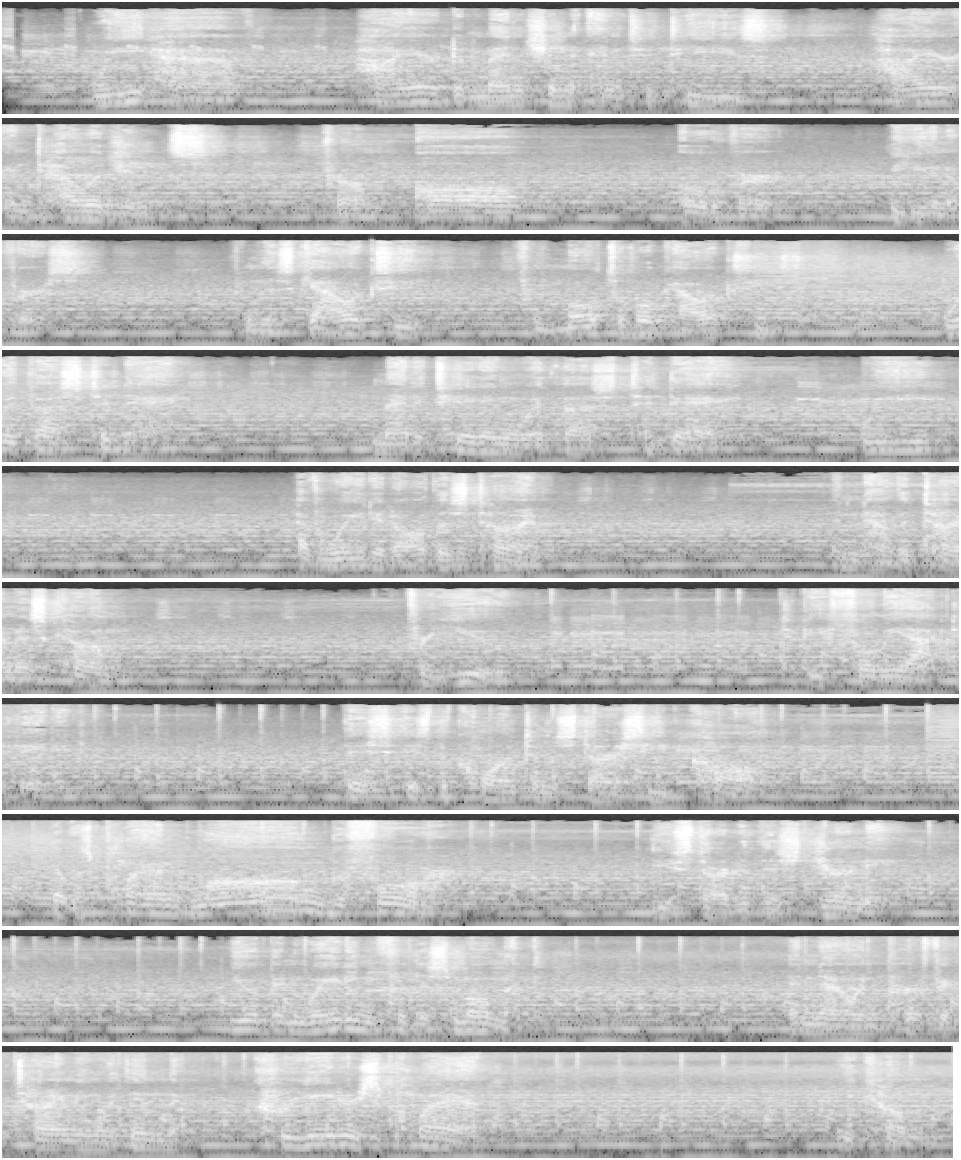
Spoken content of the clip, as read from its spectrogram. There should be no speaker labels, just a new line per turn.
We have higher dimension entities, higher intelligence from all over the universe, from this galaxy, from multiple galaxies, with us today, meditating with us today. We have waited all this time, and now the time has come for you to be fully activated. This is the quantum starseed call that was planned long before you started this journey. You have been waiting for this moment, and now in perfect timing within the Creator's plan, we come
